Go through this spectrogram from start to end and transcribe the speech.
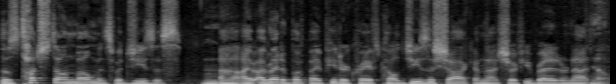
those touchstone moments with Jesus. Mm-hmm. Uh, I, I read a book by Peter Kreeft called Jesus Shock. I'm not sure if you've read it or not, No.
